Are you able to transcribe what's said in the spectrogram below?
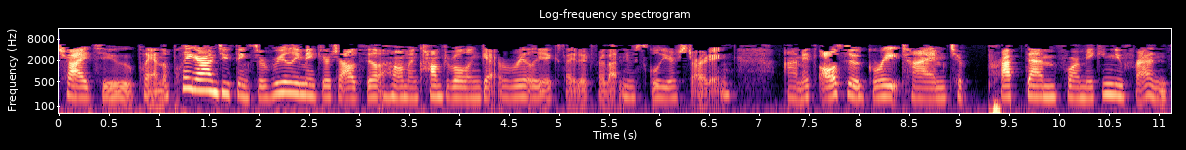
try to play on the playground, do things to really make your child feel at home and comfortable and get really excited for that new school year starting. Um, it's also a great time to prep them for making new friends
